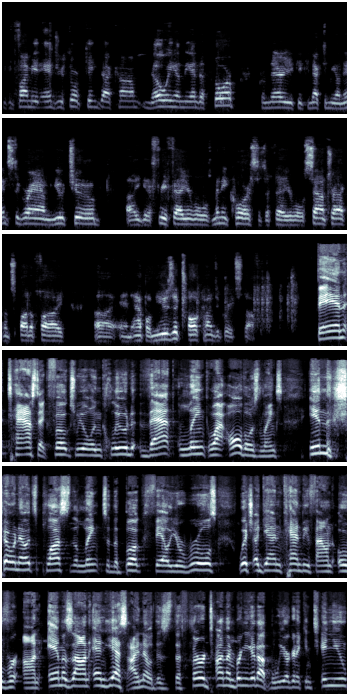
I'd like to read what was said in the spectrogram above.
You can find me at andrewthorpking.com, no E on the end of Thorp. From there, you can connect to me on Instagram, YouTube. Uh, you get a free Failure Rules mini course. There's a Failure Rules soundtrack on Spotify uh, and Apple Music. All kinds of great stuff. Fantastic, folks. We will include that link, well, all those links in the show notes, plus the link to the book, Failure Rules, which again can be found over on Amazon. And yes, I know this is the third time I'm bringing it up, but we are going to continue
